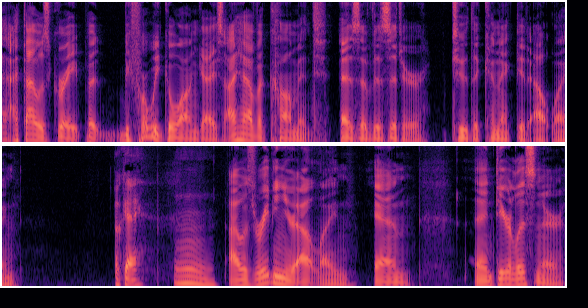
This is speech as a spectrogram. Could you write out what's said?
I thought it was great. But before we go on, guys, I have a comment as a visitor to the connected outline. Okay. Mm. I was reading your outline, and and dear listener,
